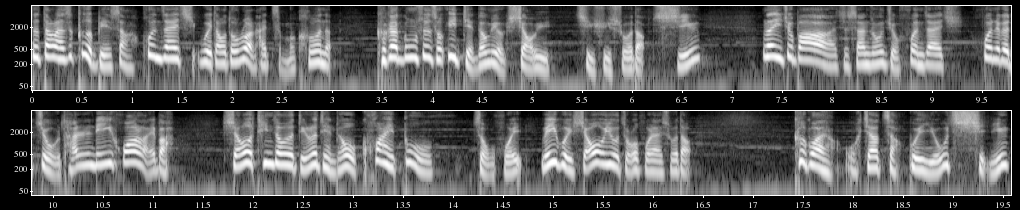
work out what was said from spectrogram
这当然是个别上，混在一起，味道都乱，还怎么喝呢？”可看公孙仇一点都没有笑意，继续说道：“行，那你就把这三种酒混在一起，混了个酒坛梨花来吧。”小二听到了，点了点头，快步走回。没一会，小二又走了回来，说道：“客官啊，我家掌柜有请。”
